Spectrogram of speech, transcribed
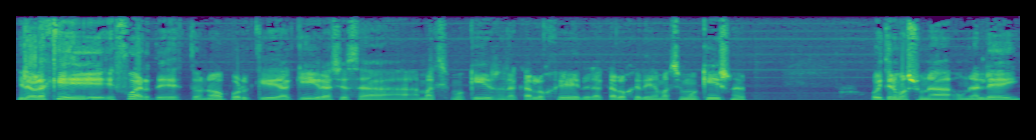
Y la verdad es que es fuerte esto, ¿no? Porque aquí, gracias a, Máximo Kirchner, a Carlos G, a Carlos G y a Máximo Kirchner, hoy tenemos una, una ley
